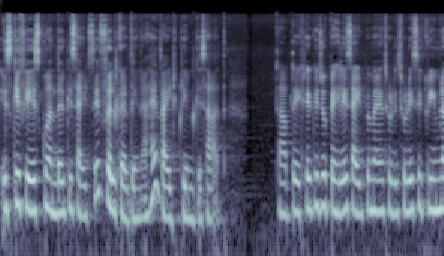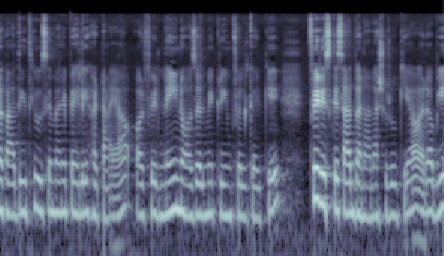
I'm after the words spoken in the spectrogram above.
इसके फेस को अंदर की साइड से फिल कर देना है वाइट क्रीम के साथ। तो आप देख रहे हो कि जो पहले साइड पे मैंने थोड़ी थोड़ी सी क्रीम लगा दी थी, उसे मैंने पहले हटाया और फिर नई नोज़ल में क्रीम फिल करके फिर इसके साथ बनाना शुरू किया और अब ये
